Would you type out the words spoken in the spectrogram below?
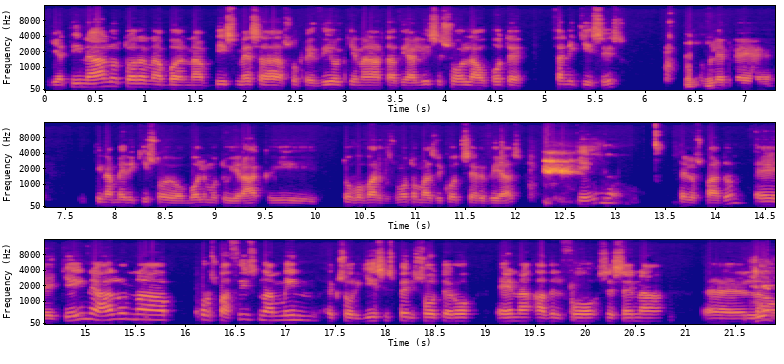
Γιατί είναι άλλο τώρα να, να μπεις μέσα στο πεδίο και να τα διαλύσεις όλα, οπότε θα νικήσεις. Βλέπε την Αμερική στο πόλεμο του Ιράκ ή το βομβαρδισμό το μαζικό της Σερβίας. Και είναι, τέλος πάντων ε, και είναι άλλο να προσπαθείς να μην εξοργήσεις περισσότερο ένα αδελφό σε σένα ε, λαό.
